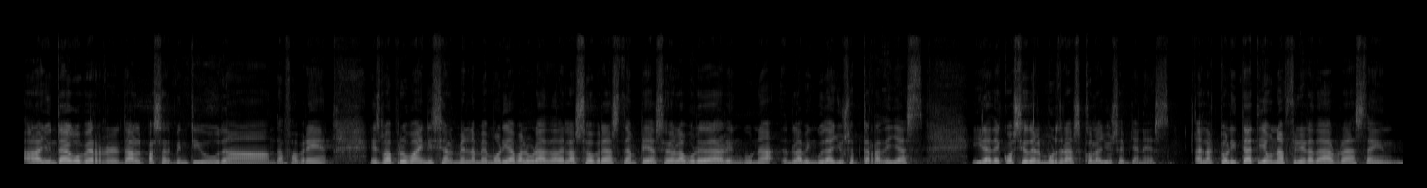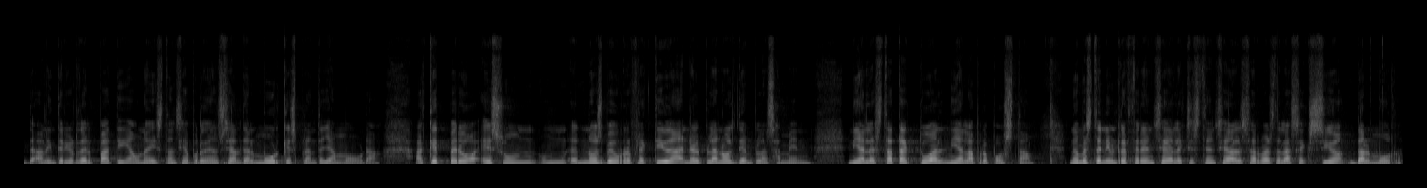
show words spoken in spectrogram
A la Junta de Govern del passat 21 de, de febrer es va aprovar inicialment la memòria valorada de les obres d'ampliació de la vorera de l'Avinguda Josep Terradellas i l'adequació del mur de l'escola Josep Llanès. En l'actualitat hi ha una filera d'arbres a l'interior del pati a una distància prudencial del mur que es planteja moure. Aquest, però, és un, un, no es veu reflectida en el plànol d'emplaçament, ni a l'estat actual ni a la proposta. Només tenim referència de l'existència dels arbres de la secció del mur.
